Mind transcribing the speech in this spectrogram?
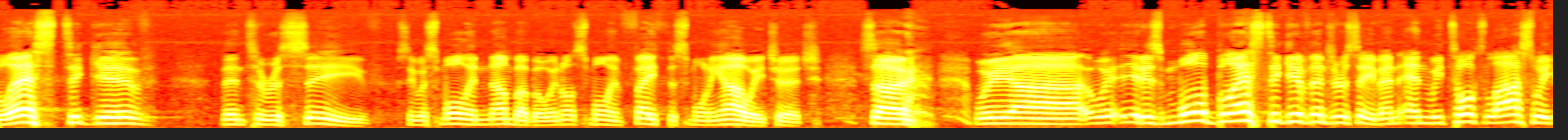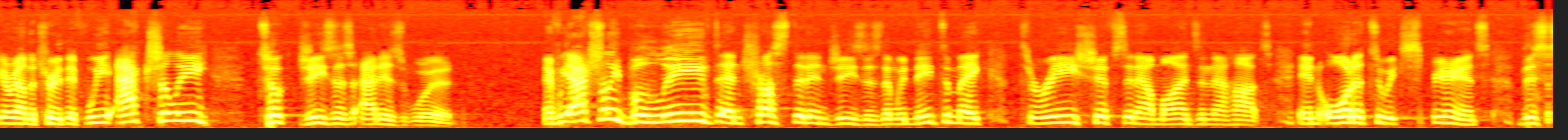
blessed to give than to receive. See, we're small in number, but we're not small in faith this morning, are we, church? So we, uh, we, it is more blessed to give than to receive. And, and we talked last week around the truth. If we actually took Jesus at his word, if we actually believed and trusted in Jesus, then we'd need to make three shifts in our minds and in our hearts in order to experience this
